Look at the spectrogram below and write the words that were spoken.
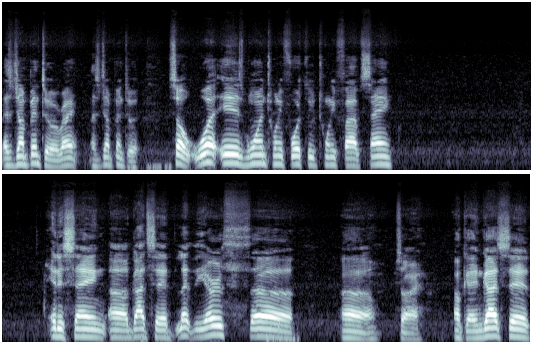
let's jump into it, right? Let's jump into it. So, what is 124 through 25 saying? It is saying, uh, God said, let the earth, uh, uh, sorry, okay, and God said,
